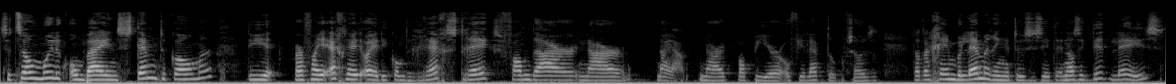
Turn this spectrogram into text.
is het zo moeilijk om bij een stem te komen die, waarvan je echt weet, oh ja, die komt rechtstreeks van daar naar, nou ja, naar het papier of je laptop of zo. Dus dat, dat er geen belemmeringen tussen zitten. En als ik dit lees,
